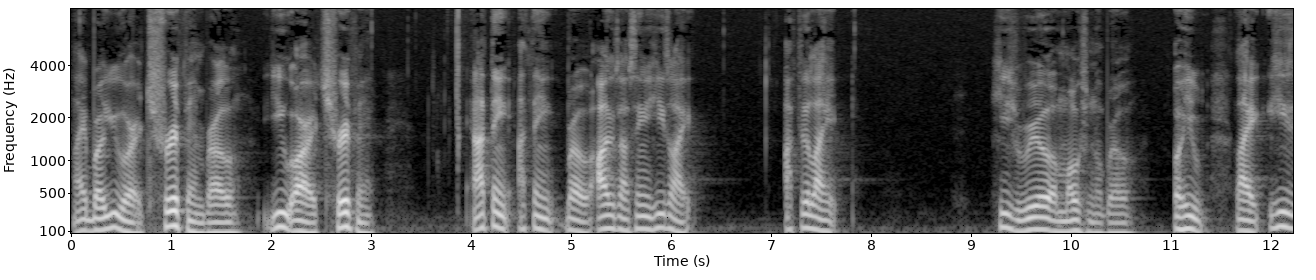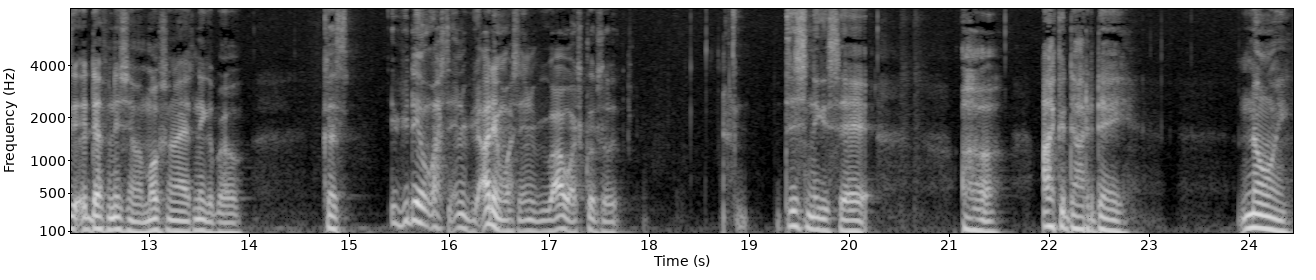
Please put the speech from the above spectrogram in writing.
Like, bro, you are tripping, bro. You are tripping. And I think I think, bro, August Alsina, he's like, I feel like he's real emotional, bro. Or he like he's a definition of emotional ass nigga, bro. Cause if you didn't watch the interview, I didn't watch the interview. I watched clips of it. This nigga said, "Uh, I could die today, knowing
